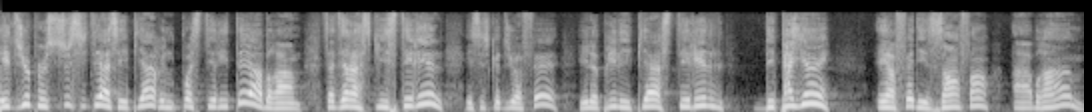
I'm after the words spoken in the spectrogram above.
Et Dieu peut susciter à ses pierres une postérité à Abraham, c'est-à-dire à ce qui est stérile. Et c'est ce que Dieu a fait. Il a pris les pierres stériles des païens et a fait des enfants à Abraham.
